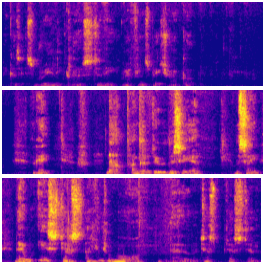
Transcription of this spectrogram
because it's really close to the reference picture I've got. Okay, now I'm going to do this here the same. There is just a little more though, just just um,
